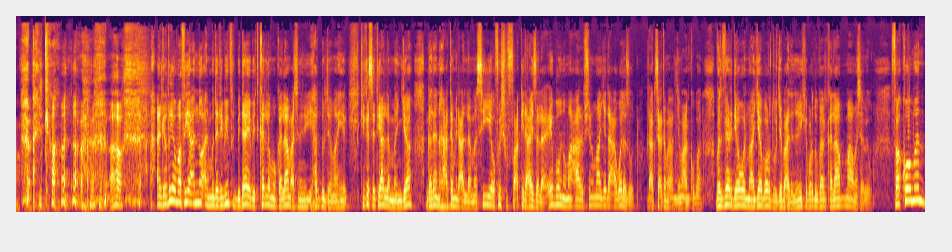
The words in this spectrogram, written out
القضية ما فيها أنه المدربين في البداية بيتكلموا كلام عشان يهدوا الجماهير. كيكي سيتيان لما جاء قال أنا هعتمد على اللاماسيا وفي شفع كده عايز العبهم وما عارف شنو ما جاء لعب ولا زول. بالعكس اعتمد على الجماعة الكبار. فالفيردي أول ما جاء برضه جاب بعد إنريكي برضه قال كلام ما مشى به. فكومان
